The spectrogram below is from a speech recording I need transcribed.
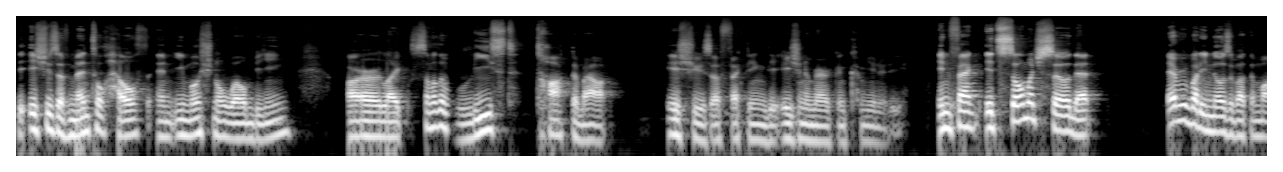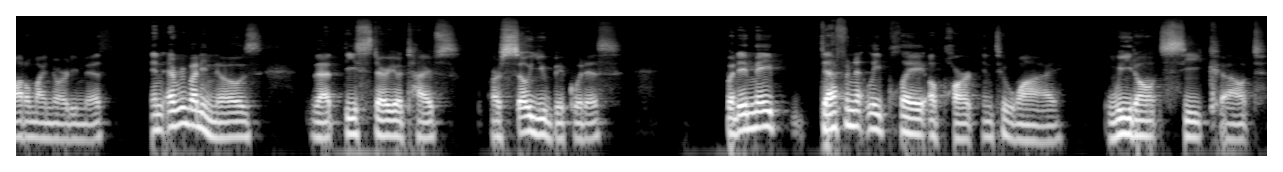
the issues of mental health and emotional well being are like some of the least talked about issues affecting the Asian American community. In fact, it's so much so that everybody knows about the model minority myth, and everybody knows that these stereotypes are so ubiquitous, but it may definitely play a part into why we don't seek out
